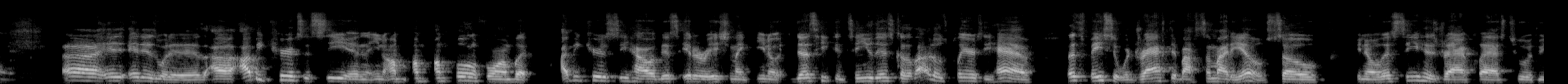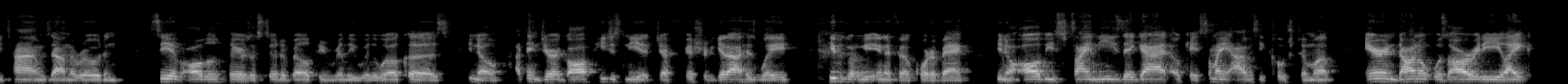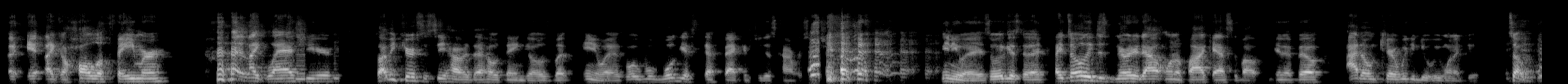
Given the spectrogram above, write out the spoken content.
Uh, it, it is what it is. Uh, I'll be curious to see, and you know, I'm I'm, I'm pulling for him, but I'd be curious to see how this iteration, like, you know, does he continue this? Because a lot of those players he have, let's face it, were drafted by somebody else. So, you know, let's see his draft class two or three times down the road and see if all those players are still developing really, really well. Because, you know, I think Jared Goff, he just needed Jeff Fisher to get out of his way. He was going to be an NFL quarterback. You know, all these signees they got, okay, somebody obviously coached him up. Aaron Donald was already like a, like a Hall of Famer like last year. So I'd be curious to see how that whole thing goes. But anyways, we'll, we'll, we'll get Steph back into this conversation. anyway, so it gets to that. I totally just nerded out on a podcast about NFL. I don't care. We can do what we want to do. So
